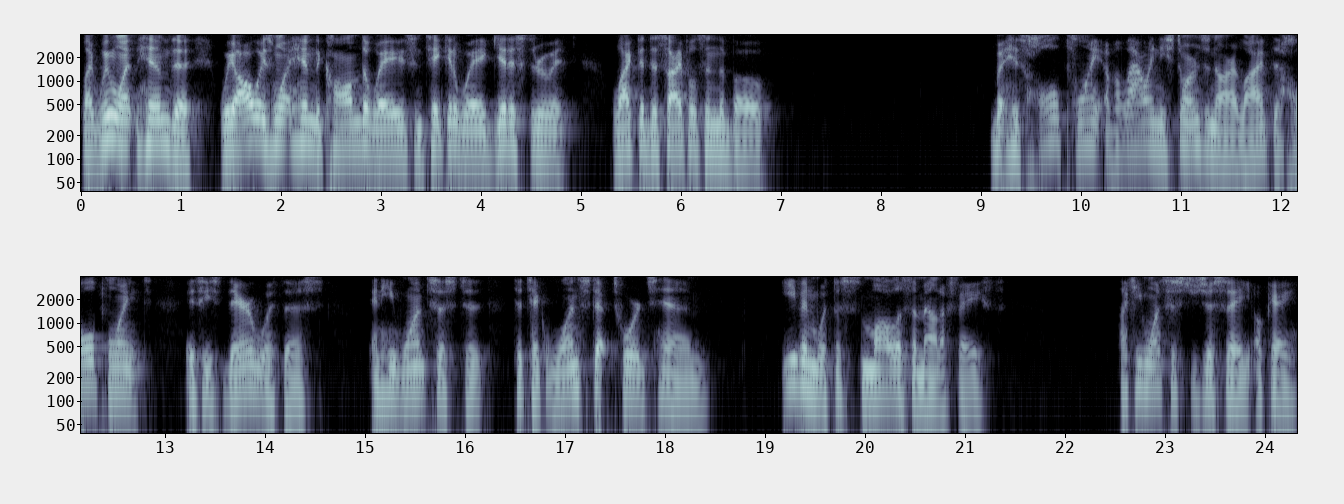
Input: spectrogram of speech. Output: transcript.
Like we want him to, we always want him to calm the waves and take it away, get us through it, like the disciples in the boat. But his whole point of allowing these storms into our life, the whole point is he's there with us and he wants us to, to take one step towards him even with the smallest amount of faith. Like he wants us to just say, okay,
